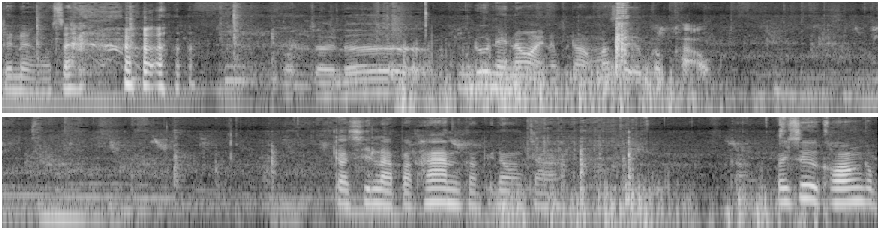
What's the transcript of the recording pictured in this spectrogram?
เท่านึงว่าซั่นขอบ ใจเด้อดูหน่อยๆนะพี่น้องมาเสิร์ฟกับเขาวกะสิลาประทานก่อนพี่น้องจ้าไปซื้อของกับ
